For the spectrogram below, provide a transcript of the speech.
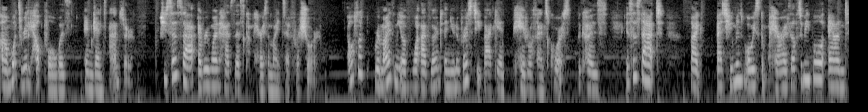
um, what's really helpful was in Jenn's answer. She says that everyone has this comparison mindset for sure. It also reminds me of what I've learned in university back in behavioral science course because it says that like as humans we always compare ourselves to people and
